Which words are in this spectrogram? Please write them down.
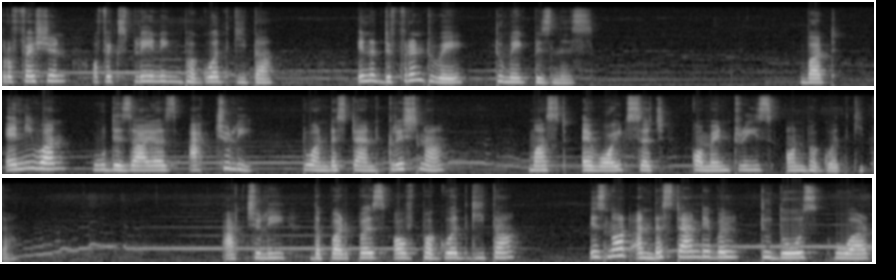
profession of explaining Bhagavad Gita in a different way to make business. But anyone who desires actually to understand Krishna must avoid such commentaries on Bhagavad Gita. Actually, the purpose of Bhagavad Gita is not understandable to those who are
